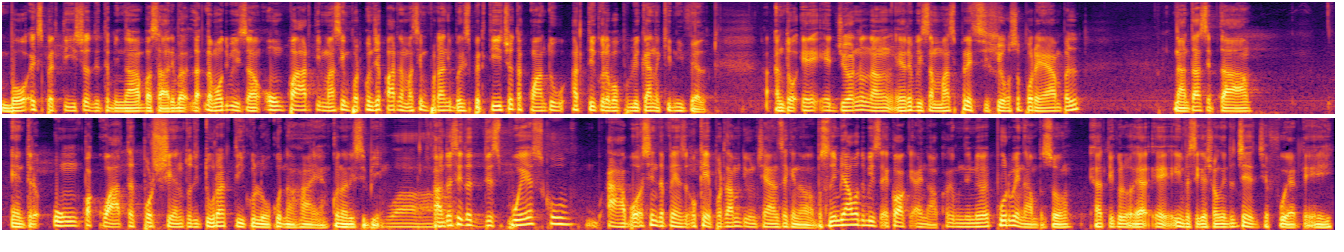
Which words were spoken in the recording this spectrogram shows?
boa expertise determinar basar, la, la modo bisa um parte mais importante, onde parte mais importante boa expertise tá quanto artigo vai publicar naquele nível. Então, é, é jornal não é revista mais prestigiosa, por exemplo, não tá aceitar entre 1 para 4% de todo artigo que não há, que não recebi. Wow. Então, se depois que ah, você ainda pensa, ok, portanto, tem um chance aqui não. Mas não me bisa é qualquer, não, qualquer por bem não, pessoal. É artigo, é, é investigação que é é forte. E,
